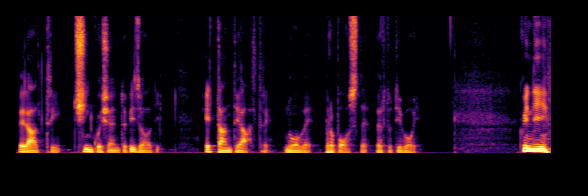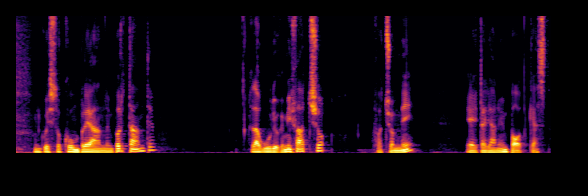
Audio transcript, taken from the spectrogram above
per altri 500 episodi e tante altre nuove proposte per tutti voi. Quindi in questo compleanno importante l'augurio che mi faccio, faccio a me e a Italiano in Podcast,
